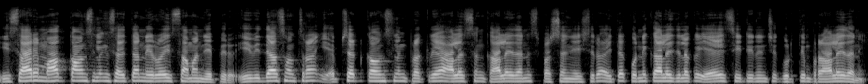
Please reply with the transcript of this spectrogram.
ఈసారి మాక్ కౌన్సిలింగ్ సైతం నిర్వహిస్తామని చెప్పారు. ఈ విద్యా సంవత్సరం ఎప్సెట్ కౌన్సిలింగ్ ప్రక్రియ ఆలస్యం కాలేదని స్పష్టం చేశారు అయితే కొన్ని కాలేజీలకు ఏఐసిటి నుంచి గుర్తింపు రాలేదని.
